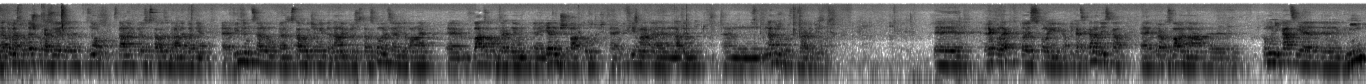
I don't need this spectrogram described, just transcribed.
Natomiast to też pokazuje, że znowu danych, które zostały zebrane pewnie E, w innym celu e, zostały wyciągnięte dane, które zostały skomercjalizowane e, w bardzo konkretnym jednym przypadku i firma na tym, na tym po prostu zarabia pieniądze. Recollect to jest z kolei aplikacja kanadyjska, która pozwala na komunikację gmin,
